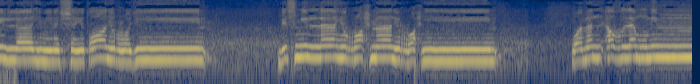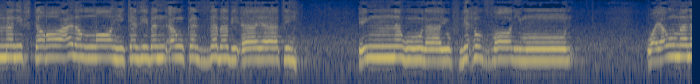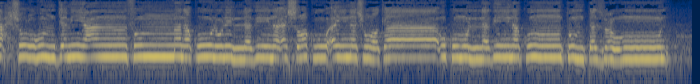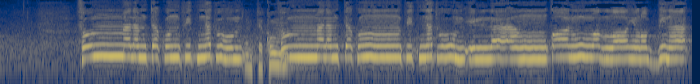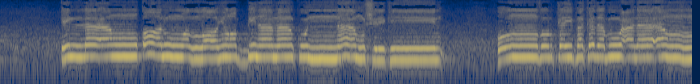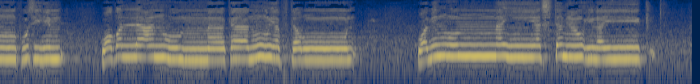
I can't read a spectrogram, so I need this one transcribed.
بالله من الشيطان الرجيم. بسم الله الرحمن الرحيم. ومن أظلم ممن افترى على الله كذبا أو كذب بآياته إنه لا يفلح الظالمون. ويوم نحشرهم جميعا ثم نقول للذين أشركوا أين شركاؤكم الذين كنتم تزعمون ثم لم تكن فتنتهم لم تكن ثم لم تكن فتنتهم إلا أن قالوا والله ربنا إلا أن قالوا والله ربنا ما كنا مشركين. انظر كيف كذبوا على أنفسهم وضل عنهم ما كانوا يفترون. ومنهم من يستمع إليك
